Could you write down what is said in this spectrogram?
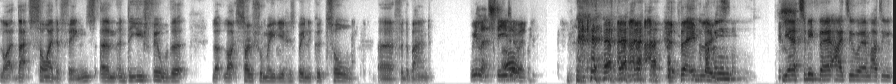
like that side of things? Um and do you feel that like, like social media has been a good tool uh for the band We let Steve oh. do it. Let him loose. I mean, yeah, to be fair, I do um, I do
